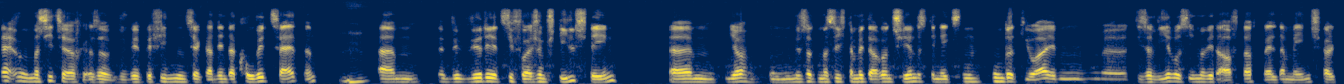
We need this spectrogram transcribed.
Ja, man sieht es ja auch, also wir befinden uns ja gerade in der Covid-Zeit. Ne? Mhm. Ähm, würde jetzt die Forschung stillstehen, ähm, ja, dann müsste man sich damit arrangieren, dass die nächsten 100 Jahre eben äh, dieser Virus immer wieder auftaucht, weil der Mensch halt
